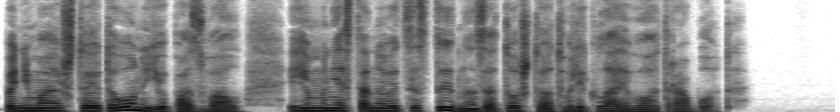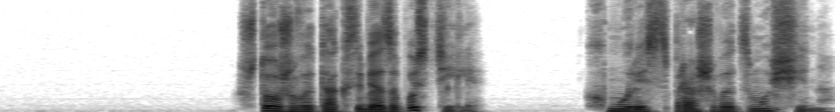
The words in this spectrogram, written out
Понимаю, что это он ее позвал, и мне становится стыдно за то, что отвлекла его от работы. «Что же вы так себя запустили?» — хмурясь спрашивает мужчина.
